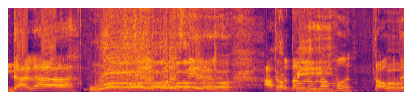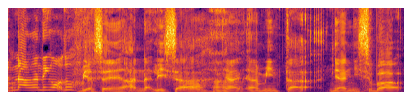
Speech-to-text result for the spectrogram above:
Dah lah Wah. Dia chorus dia Aku tak tahu Tapi, lama Tahu ah, tenang kan tengok tu Biasanya anak Lisa Ha. nyanyi, uh, minta nyanyi sebab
